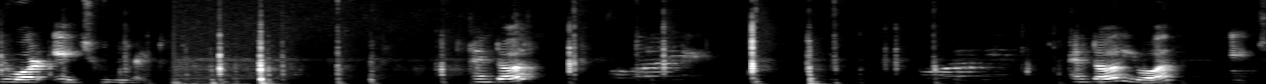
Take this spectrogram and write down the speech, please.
your age we will write. Enter. Enter your age.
